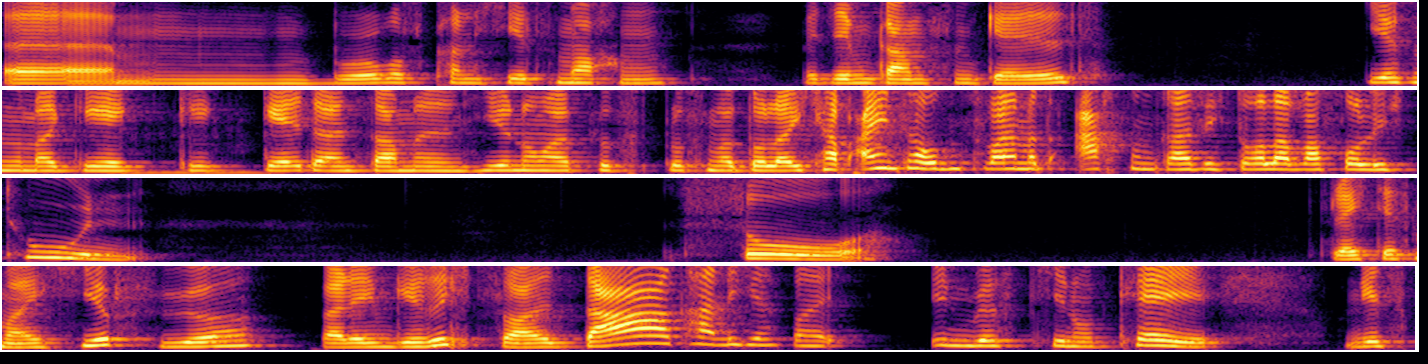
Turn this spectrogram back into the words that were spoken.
Ähm, Bro, was kann ich jetzt machen? Mit dem ganzen Geld. Hier ist nochmal Ge Ge Geld einsammeln. Hier nochmal plus, plus 100 Dollar. Ich habe 1238 Dollar. Was soll ich tun? So. Vielleicht jetzt mal hierfür. Bei dem Gerichtssaal. Da kann ich jetzt mal investieren. Okay. Und jetzt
